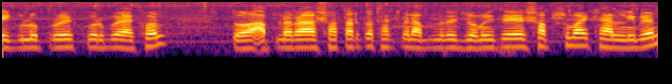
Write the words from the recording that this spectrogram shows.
এইগুলো প্রয়োগ করব এখন। তো আপনারা সতর্ক থাকবেন, আপনাদের জমিতে সবসময় খেয়াল নেবেন,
